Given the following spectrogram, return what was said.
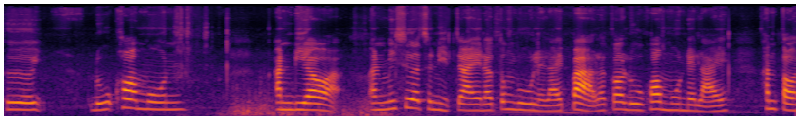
คือรู้ข้อมูลอันเดียวอะมันไม่เชื่อสนิทใจเราต้องดูหลาย ๆ ปาก แล้วก็รู้ข้อมูลหลาย ๆ ขั้นตอน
